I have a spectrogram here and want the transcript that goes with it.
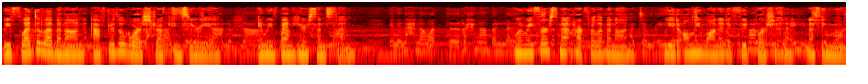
We fled to Lebanon after the war struck in Syria, and we've been here since then. When we first met Heart for Lebanon, we had only wanted a food portion, nothing more.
